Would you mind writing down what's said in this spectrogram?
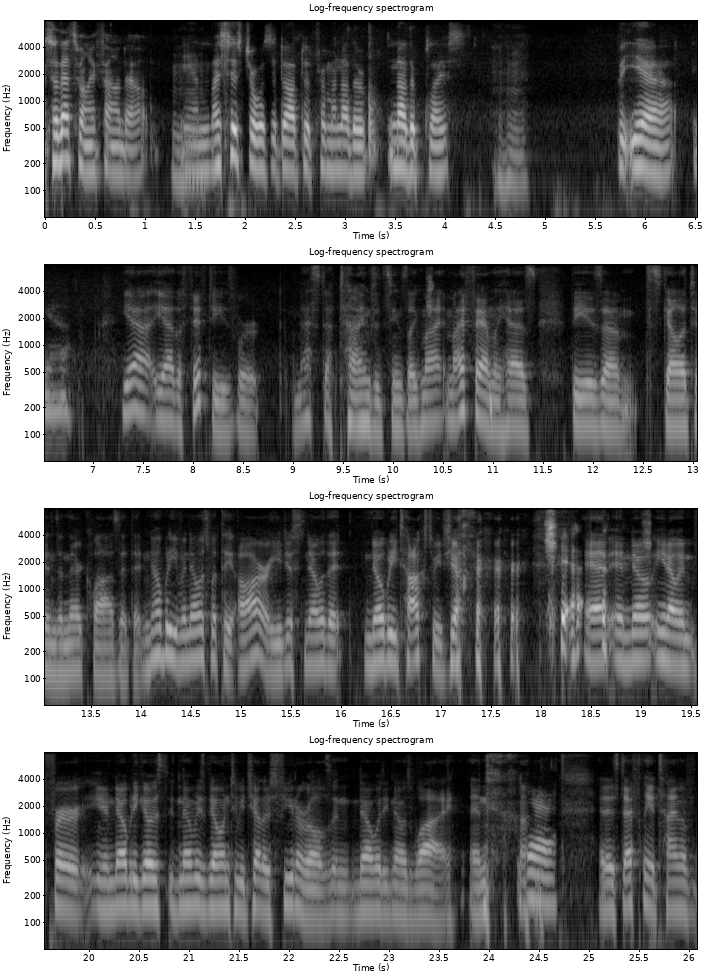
so that's when i found out mm-hmm. and my sister was adopted from another another place mm-hmm. but yeah yeah yeah yeah the 50s were messed up times it seems like. My my family has these um, skeletons in their closet that nobody even knows what they are. You just know that nobody talks to each other. Yeah. And and no you know and for you know nobody goes nobody's going to each other's funerals and nobody knows why. And um, yeah. it is definitely a time of,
